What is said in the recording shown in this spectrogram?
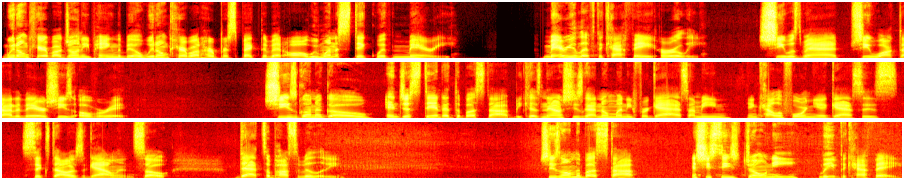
We don't care about Joni paying the bill. We don't care about her perspective at all. We want to stick with Mary. Mary left the cafe early. She was mad. She walked out of there. She's over it. She's going to go and just stand at the bus stop because now she's got no money for gas. I mean, in California, gas is $6 a gallon. So that's a possibility. She's on the bus stop and she sees Joni leave the cafe.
